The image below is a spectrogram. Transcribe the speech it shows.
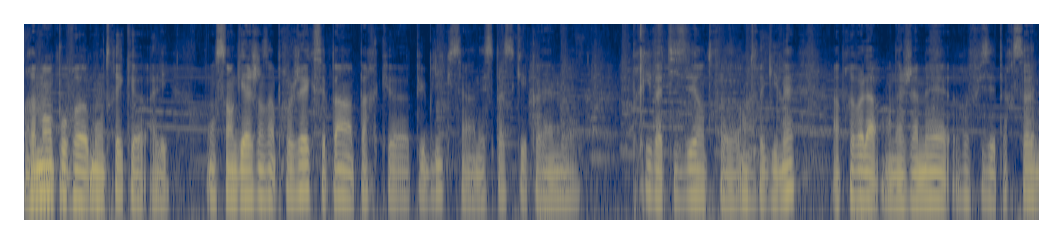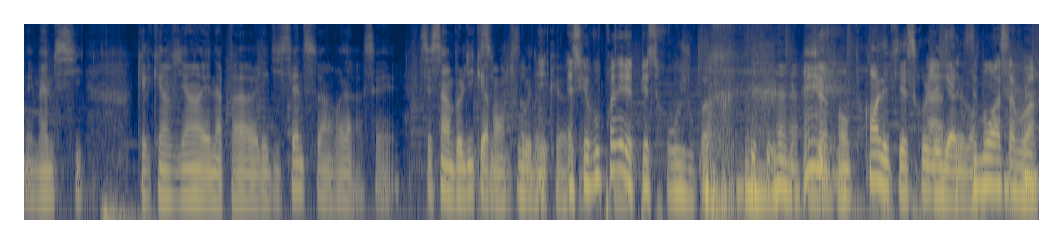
vraiment pour euh, montrer que, allez, on s'engage dans un projet, que c'est pas un parc euh, public, c'est un espace qui est quand même euh, privatisé entre entre guillemets. Après voilà, on n'a jamais refusé personne et même si quelqu'un vient et n'a pas les 10 cents, hein, voilà, c'est c'est symbolique avant tout. Donc, euh, Est-ce que vous prenez les pièces rouges ou pas? On prend les pièces rouges Ah, également. C'est bon à savoir.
